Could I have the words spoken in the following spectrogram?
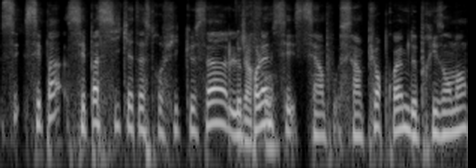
c'est pas c'est pas si catastrophique que ça. Le problème c'est c'est un c'est un pur problème de prise en main.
